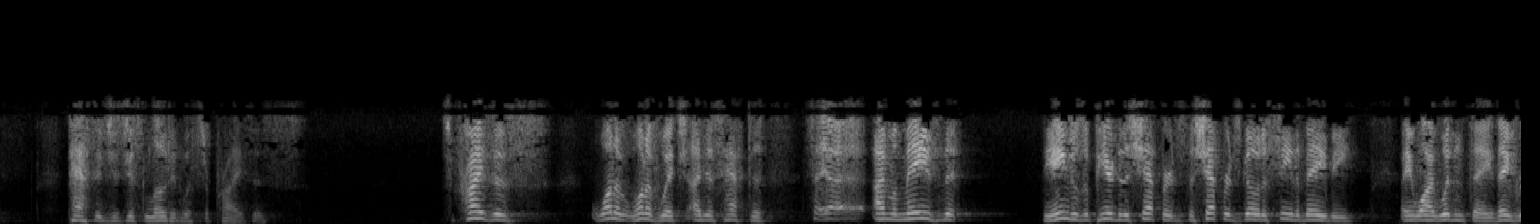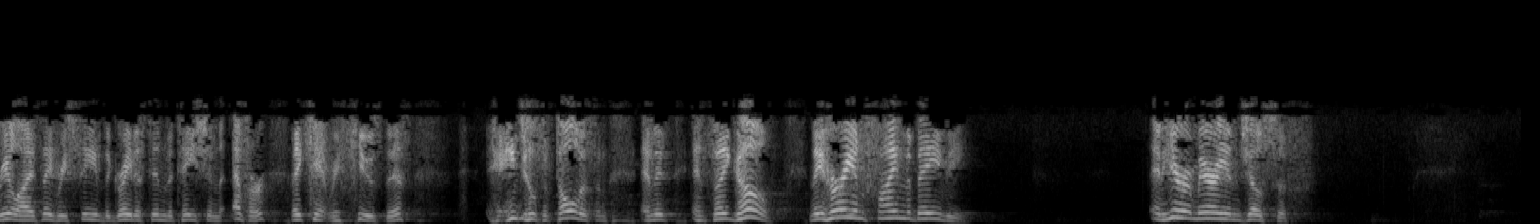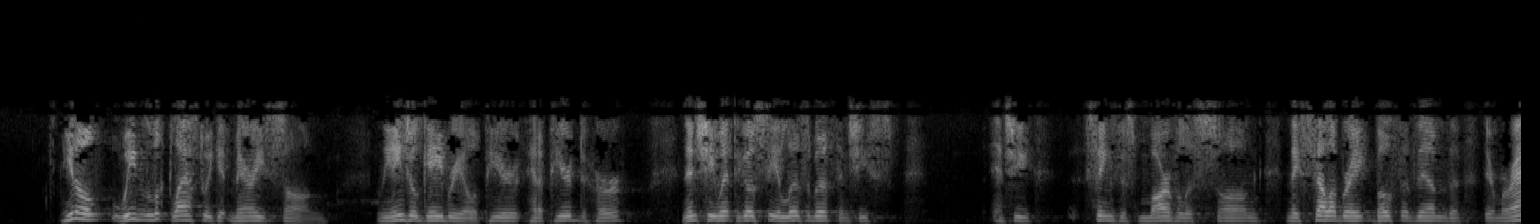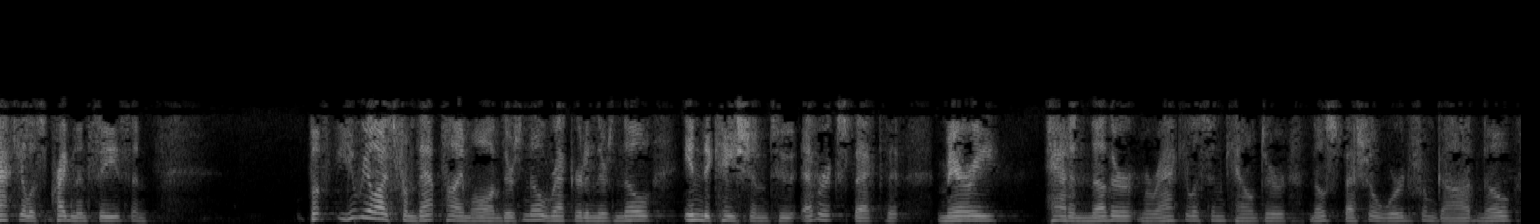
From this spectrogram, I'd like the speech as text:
passage is just loaded with surprises. Surprises, one of, one of which I just have to say, I, I'm amazed that the angels appeared to the shepherds. The shepherds go to see the baby. I mean, why wouldn't they? They've realized they've received the greatest invitation ever. They can't refuse this. Angels have told us, and and, it, and so they go. They hurry and find the baby. And here are Mary and Joseph. You know, we looked last week at Mary's song. When the angel Gabriel appeared, had appeared to her. And then she went to go see Elizabeth, and she and she sings this marvelous song. And they celebrate both of them, the, their miraculous pregnancies. And But you realize from that time on, there's no record and there's no indication to ever expect that Mary had another miraculous encounter, no special word from God, no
